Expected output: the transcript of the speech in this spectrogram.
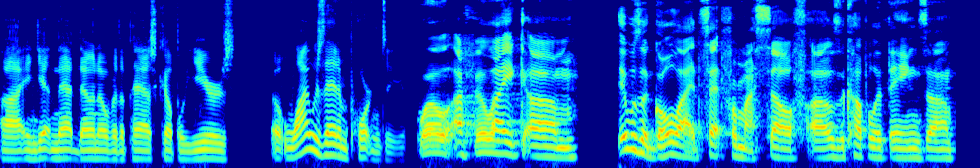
uh, and getting that done over the past couple years. Uh, why was that important to you? Well, I feel like um, it was a goal I had set for myself. Uh, it was a couple of things. Um,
